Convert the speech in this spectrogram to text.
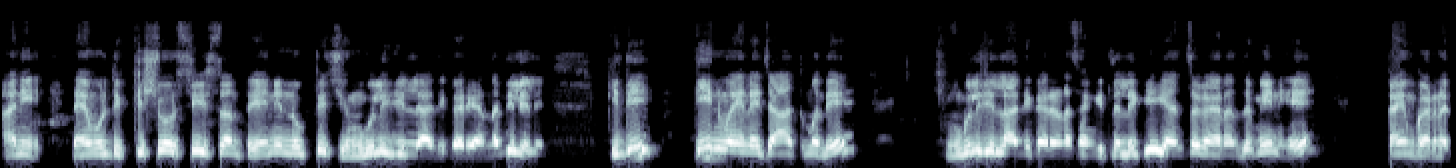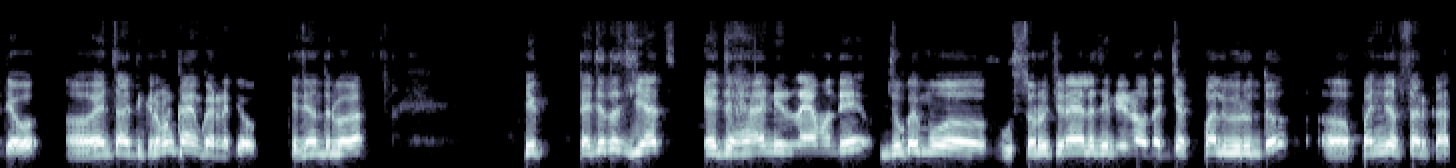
आणि न्यायमूर्ती किशोर सिंह संत यांनी नुकतेच हिंगोली जिल्हाधिकारी यांना दिलेले. किती? तीन महिन्याच्या आतमध्ये हिंगोली जिल्हाधिकाऱ्यांना सांगितलेलं की यांचं गायरान जमीन हे कायम करण्यात यावं. यांचं अतिक्रमण कायम करण्यात यावं. त्याच्यानंतर बघा एक त्याच्यातच याच याच्या- ह्या निर्णयामध्ये जो काही सर्वोच्च न्यायालयाचा निर्णय होता जगपाल विरुद्ध पंजाब सरकार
